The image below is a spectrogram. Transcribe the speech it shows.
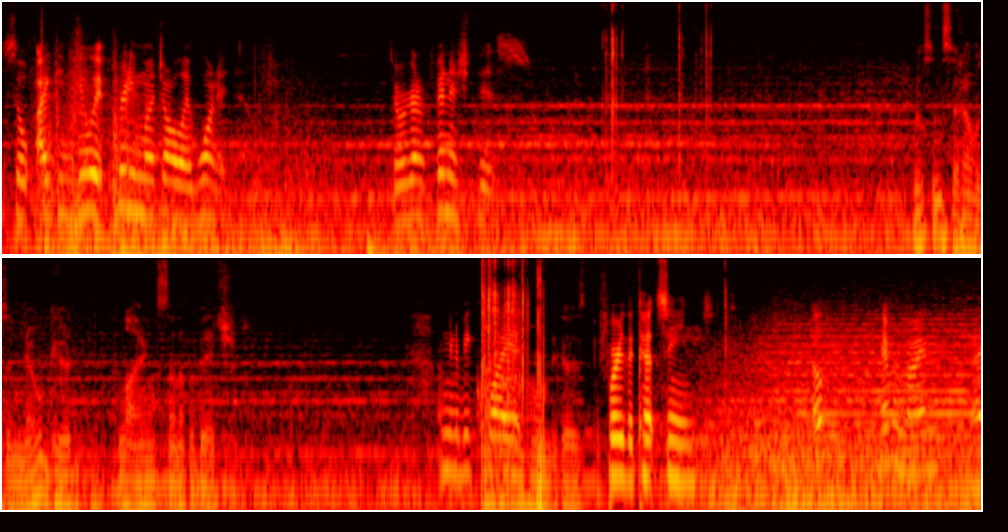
so I can do it pretty much all I wanted now. So we're gonna finish this. Wilson said I was a no good, lying son of a bitch. I'm gonna be I brought quiet him home because for the cutscenes. Oh, never mind. I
